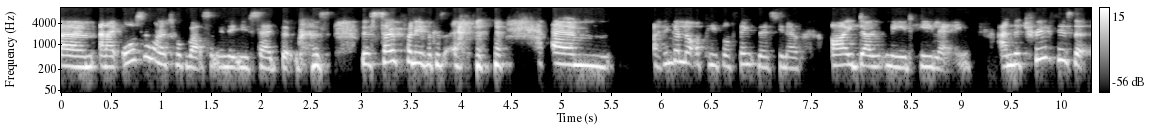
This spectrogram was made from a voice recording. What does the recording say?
Um, and I also want to talk about something that you said that was that's so funny because um, I think a lot of people think this, you know, I don't need healing. And the truth is that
